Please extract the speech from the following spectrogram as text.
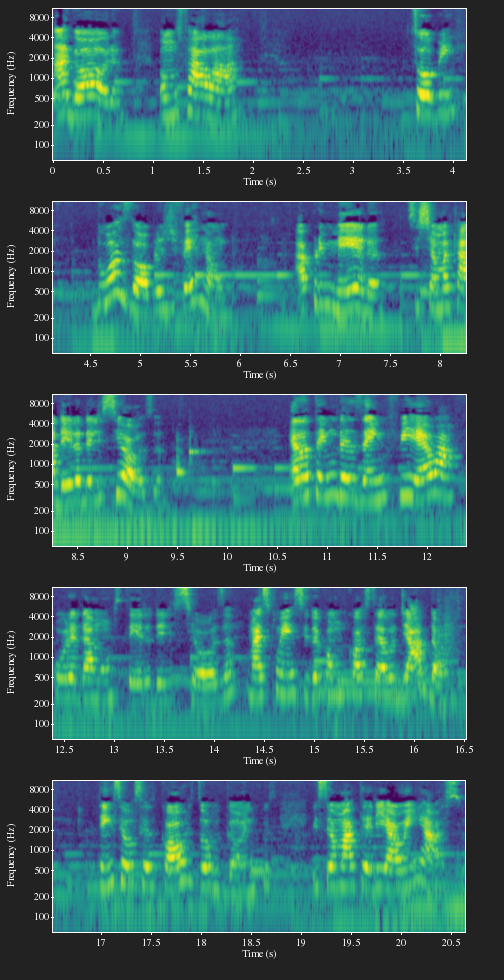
Agora, vamos falar sobre duas obras de Fernando. A primeira se chama Cadeira Deliciosa. Ela tem um desenho fiel à folha da monsteira deliciosa, mais conhecida como costela de Adão. Tem seus recortes orgânicos e seu material em aço.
